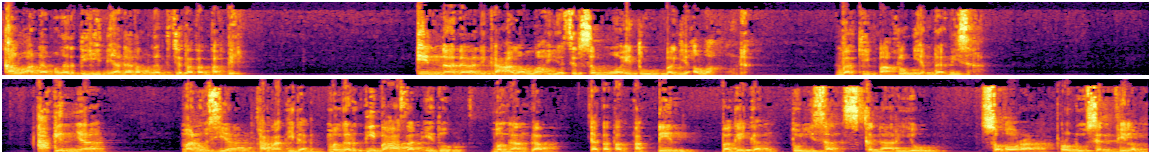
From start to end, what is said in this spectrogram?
Kalau Anda mengerti ini, Anda akan mengerti catatan takdir. Inna dalika 'ala Allah yasir. Semua itu bagi Allah mudah. Bagi makhluk yang tidak bisa. Akhirnya manusia karena tidak mengerti bahasan itu menganggap catatan takdir bagaikan tulisan skenario seorang produsen film.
